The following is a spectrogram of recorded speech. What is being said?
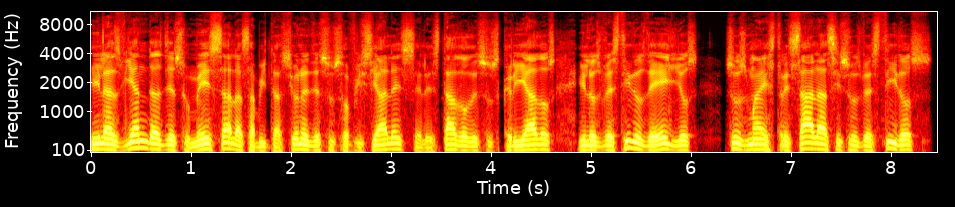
y las viandas de su mesa, las habitaciones de sus oficiales, el estado de sus criados y los vestidos de ellos, sus maestresalas y sus vestidos.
